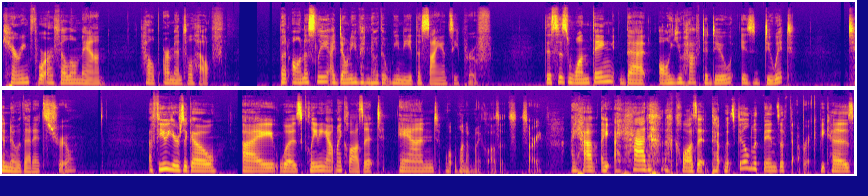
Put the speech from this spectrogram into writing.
caring for our fellow man help our mental health. But honestly, I don't even know that we need the sciency proof. This is one thing that all you have to do is do it to know that it's true. A few years ago, I was cleaning out my closet and well, one of my closets, sorry. I have I, I had a closet that was filled with bins of fabric because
